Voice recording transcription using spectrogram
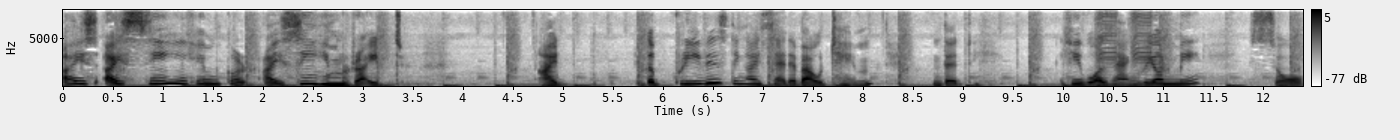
I, I see him I see him right. I the previous thing I said about him that he was angry on me so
